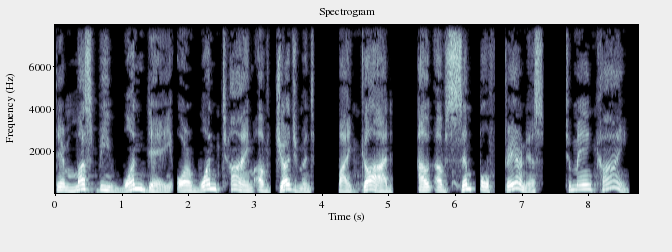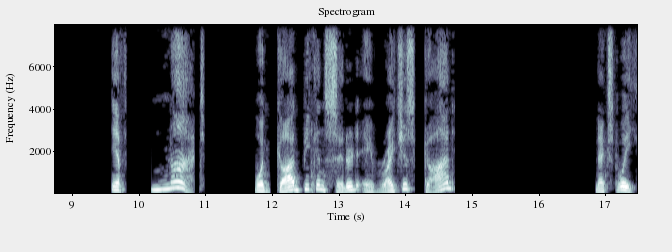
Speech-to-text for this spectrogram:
There must be one day or one time of judgment by God out of simple fairness to mankind. If not, would God be considered a righteous God? Next week,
